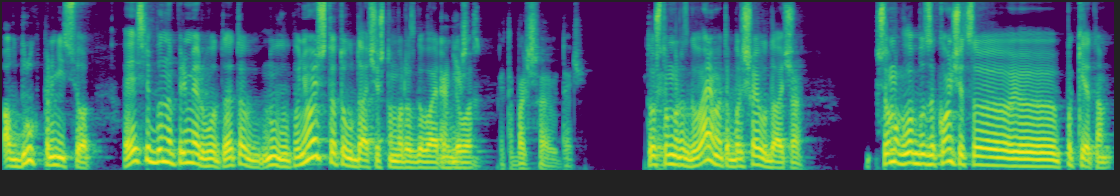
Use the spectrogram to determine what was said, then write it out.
а вдруг пронесет. А если бы, например, вот это, ну вы понимаете, что это удача, что мы разговариваем для Конечно, вас? это большая удача. То, что мы разговариваем, это большая удача. Да. Все могло бы закончиться э, пакетом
